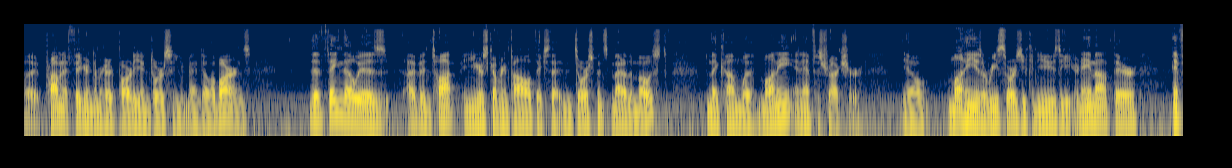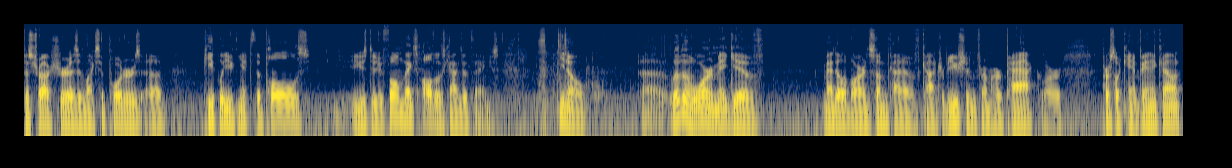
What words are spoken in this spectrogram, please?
a prominent figure in the Democratic Party endorsing Mandela Barnes. The thing, though, is I've been taught in years covering politics that endorsements matter the most when they come with money and infrastructure. You know, money is a resource you can use to get your name out there. Infrastructure, as in like supporters of people you can get to the polls, use to do phone banks, all those kinds of things. You know, uh, Elizabeth Warren may give Mandela Barnes some kind of contribution from her PAC or personal campaign account,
